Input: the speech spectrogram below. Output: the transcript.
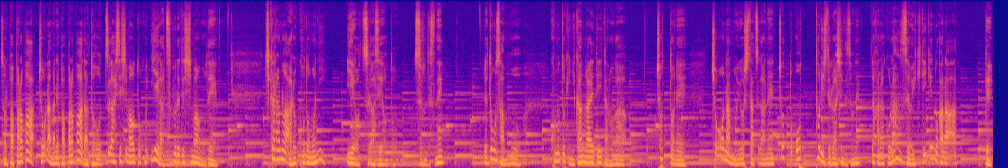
そのパッパラパー長男がねパッパラパーだと継がしてしまうとこう家が潰れてしまうので力のある子供に家を継がせようとするんですね。で父さんもこの時に考えていたのがちょっとね長男の義達がねちょっとおっとりしてるらしいんですよね。だからこう乱世を生きていけるのかなって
